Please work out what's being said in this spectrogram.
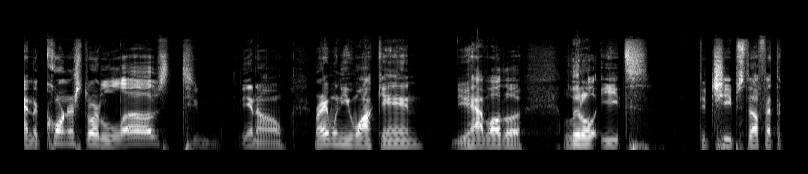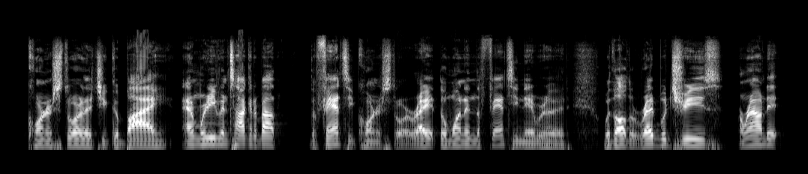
And the corner store loves to, you know, right when you walk in, you have all the little eats, the cheap stuff at the corner store that you could buy. And we're even talking about the fancy corner store, right? The one in the fancy neighborhood with all the redwood trees around it.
